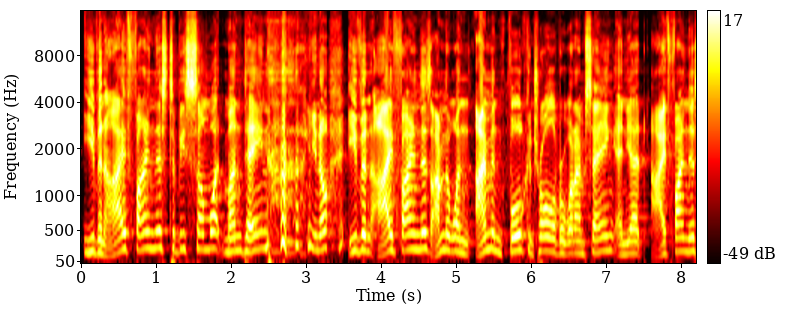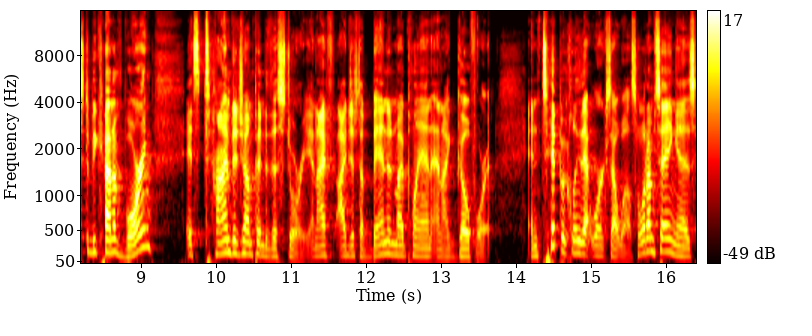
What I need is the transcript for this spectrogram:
even I find this to be somewhat mundane. you know, even I find this, I'm the one, I'm in full control over what I'm saying. And yet I find this to be kind of boring. It's time to jump into this story. And I, I just abandon my plan and I go for it. And typically that works out well. So, what I'm saying is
